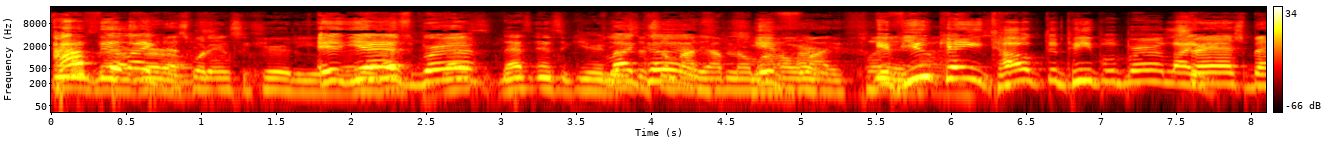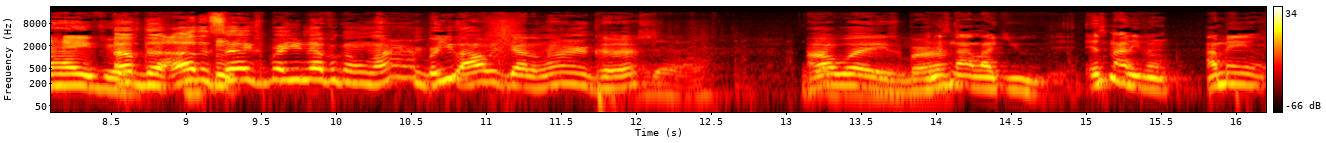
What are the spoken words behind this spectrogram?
I feel that like- girls. That's what the insecurity is. It- yes, That's- bruh. That's, that's insecurity. Like, This is somebody cause I've known my if- whole life. If you of can't talk to people, bro, like Trash behavior. of the other sex, bro, you never gonna learn, bro. You always gotta learn, cuz. Yeah. Always, And bro. it's not like you. It's not even. I mean,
